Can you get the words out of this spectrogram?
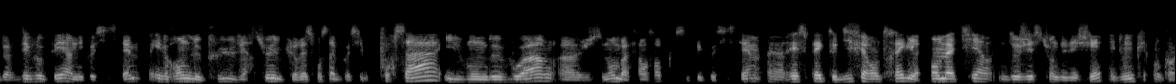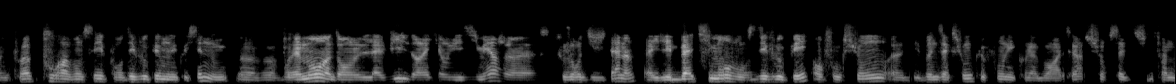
doivent développer un écosystème et le rendre le plus vertueux et le plus responsable possible. Pour ça, ils vont devoir euh, justement bah, faire en sorte que cet écosystème euh, respecte différentes règles en matière de gestion des déchets. Et donc, encore une fois, pour avancer et pour développer mon écosystème, donc, euh, vraiment dans la ville dans laquelle on les immerge, c'est toujours digital, hein, les bâtiments vont se développer en fonction des bonnes actions que font les collaborateurs sur cette, enfin,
